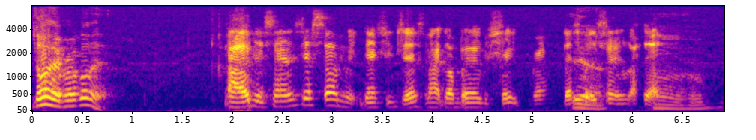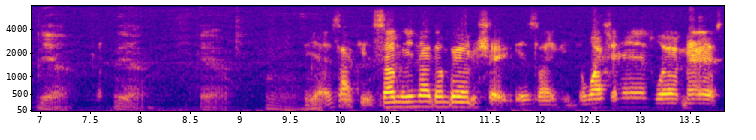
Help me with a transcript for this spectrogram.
Go ahead, bro. Go ahead. No, I'm just saying it's just something that you just not gonna be able to shake, bro. That's what Yeah. it seems like. That. hmm Yeah, yeah, yeah. Mhm. Yeah, it's like it's something you're not gonna be able to shake. It's like you can wash your hands, wear a mask.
